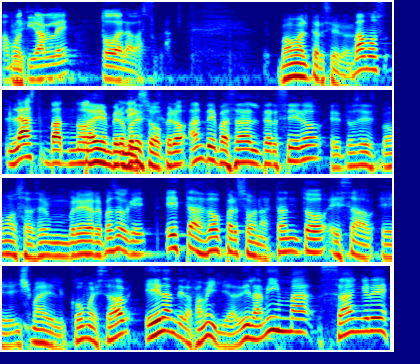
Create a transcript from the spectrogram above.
vamos a tirarle toda la basura. Vamos al tercero. Vamos, last but not Está bien, pero por eso, pero antes de pasar al tercero, entonces vamos a hacer un breve repaso que estas dos personas, tanto Esab, eh, Ismael como Esab, eran de la familia, de la misma sangre,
